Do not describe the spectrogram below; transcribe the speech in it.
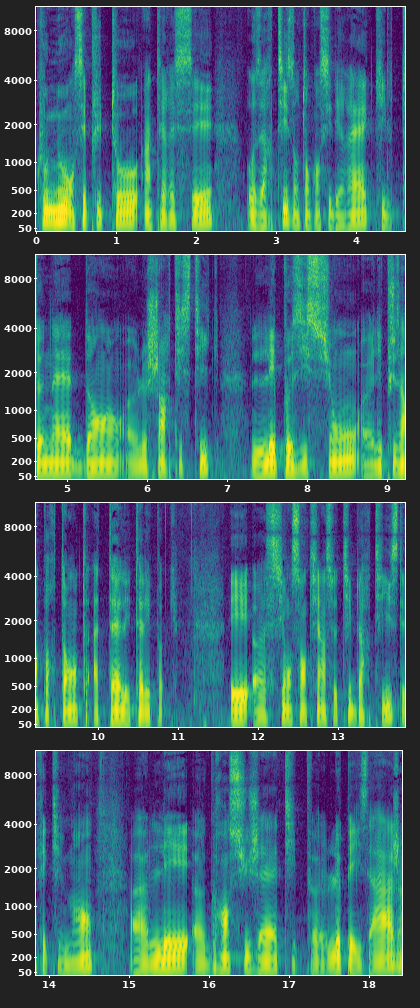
coup, nous, on s'est plutôt intéressé aux artistes dont on considérait qu'ils tenaient dans le champ artistique les positions euh, les plus importantes à telle et telle époque. Et euh, si on s'en tient à ce type d'artiste, effectivement, euh, les grands sujets type le paysage,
